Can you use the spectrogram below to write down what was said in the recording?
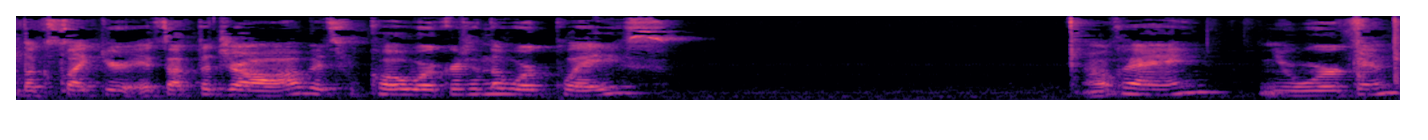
Looks like you're it's at the job. It's co-workers in the workplace. Okay, you're working.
